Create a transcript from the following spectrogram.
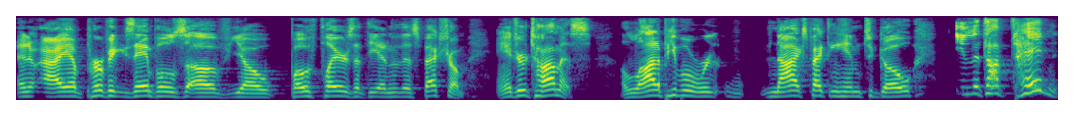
And I have perfect examples of, you know, both players at the end of the spectrum. Andrew Thomas. A lot of people were not expecting him to go in the top 10.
